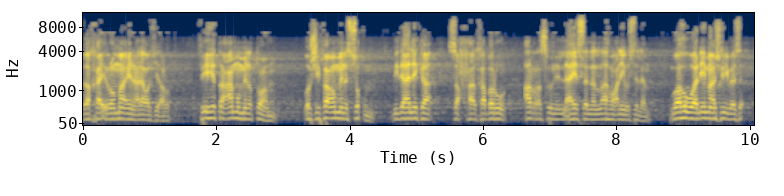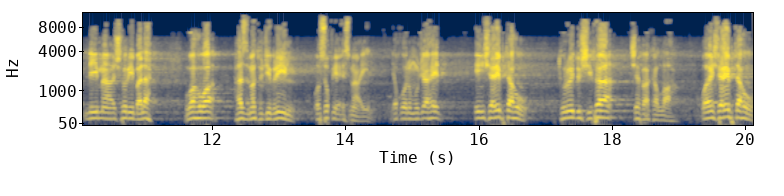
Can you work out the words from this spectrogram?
فخير ماء على وجه الأرض. فيه طعام من الطعم وشفاء من السقم. بذلك صح الخبر عن رسول الله صلى الله عليه وسلم. وهو لما شرب, لما شرب له. وهو هزمة جبريل وسقي إسماعيل. يقول مجاهد إن شربته تريد الشفاء شفاك الله. وإن شربته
